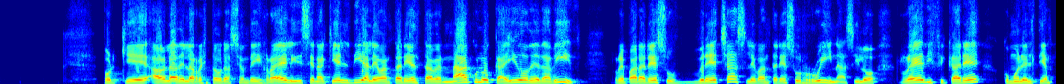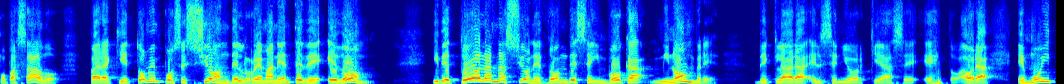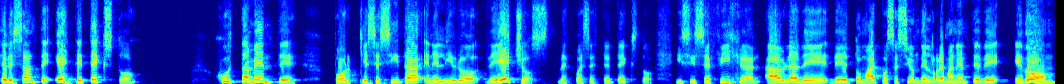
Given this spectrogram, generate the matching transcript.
porque habla de la restauración de Israel y dice, en aquel día levantaré el tabernáculo caído de David, repararé sus brechas, levantaré sus ruinas y lo reedificaré como en el tiempo pasado, para que tomen posesión del remanente de Edom y de todas las naciones donde se invoca mi nombre, declara el Señor que hace esto. Ahora, es muy interesante este texto, justamente porque se cita en el libro de Hechos después este texto. Y si se fijan, habla de, tomar posesión del remanente de Edom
